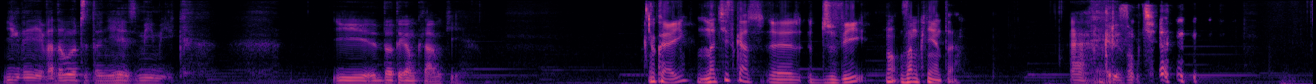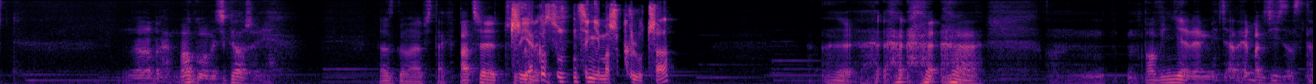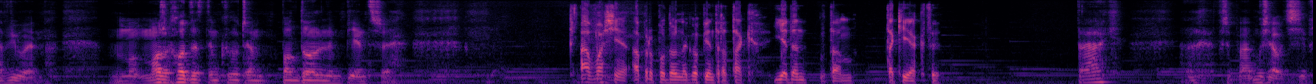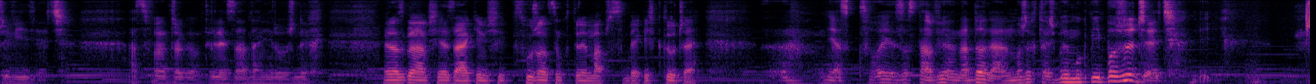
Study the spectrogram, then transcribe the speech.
Nigdy nie wiadomo, czy to nie jest mimik. I dotykam klamki. Okej, naciskasz e, drzwi, no zamknięte. Ach, Gryzą cię. No dobra, mogło być gorzej. Rozglądam się tak. Patrzę, czy. Czy jako służący nie masz klucza? Powinienem mieć, ale chyba gdzieś zostawiłem. Mo- może chodzę z tym kluczem po dolnym piętrze. A właśnie, a propos dolnego piętra, tak, jeden był tam, taki jak ty. Tak? Ach, musiał ci się przywidzieć. A swoją drogą tyle zadań różnych. Rozglądam się za jakimś służącym, który ma przy sobie jakieś klucze. Ja swoje zostawiłem na dole, ale może ktoś by mógł mi pożyczyć.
